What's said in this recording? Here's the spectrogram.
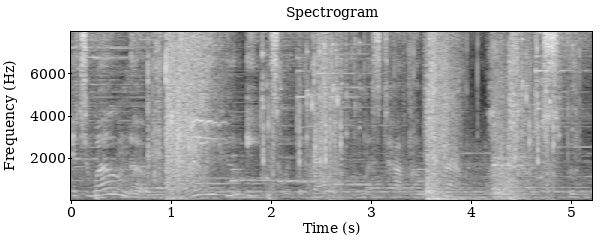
It's well known that he who eats with the devil must have a very spoon.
